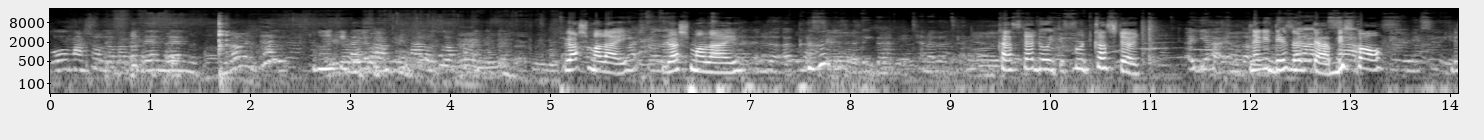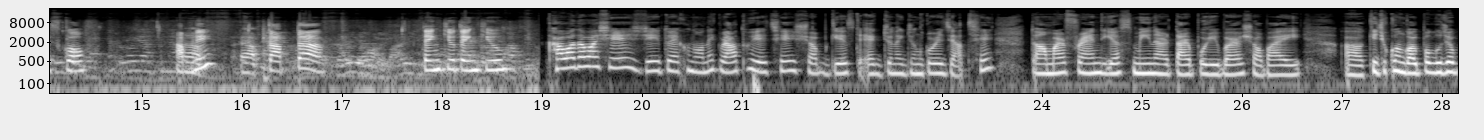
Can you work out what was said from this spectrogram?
ও মাশাআল্লাহ বাবা দেন দেন তাহলে তো আপনি ভালো জব করেছেন রসমালাই রসমালাই কাস্টার্ড ওই ফ্রুট কাস্টার্ড নাকি ডেজার্টটা বিস্কফ বিস্কফ আপনি কাপটা থ্যাংক ইউ থ্যাংক ইউ খাওয়া দাওয়া শেষ, যেহেতু এখন অনেক রাত হয়েছে, সব গেস্ট একজন একজন করে যাচ্ছে। তো আমার ফ্রেন্ড ইয়াসমিন আর তার পরিবার সবাই কিছুক্ষণ গল্প গুজব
